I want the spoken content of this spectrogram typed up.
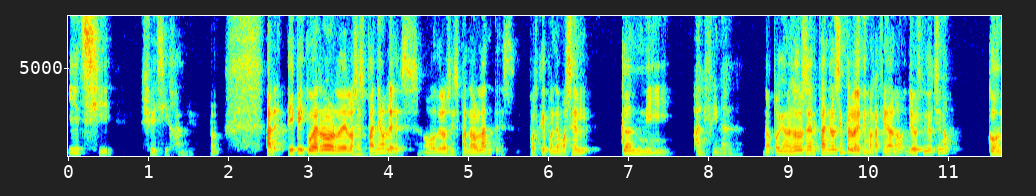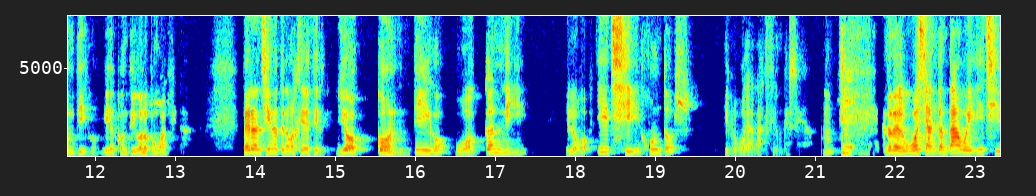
ichi, shi hangyu. ¿no? Vale, típico error de los españoles o de los hispanohablantes, pues porque ponemos el ni al final, ¿no? Porque nosotros en español siempre lo decimos al final, ¿no? Yo estudio chino contigo y el contigo lo pongo al final. Pero en chino tenemos que decir yo contigo, o con ni, y luego ichi, juntos, y luego ya la acción que sea. ¿Mm? Sí. Entonces, wo xiang Dawei ichi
